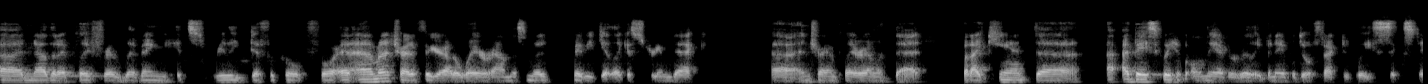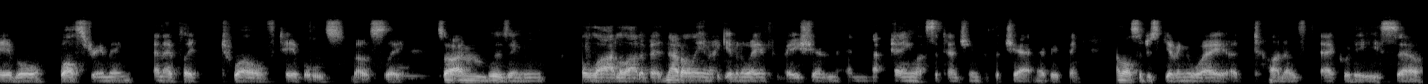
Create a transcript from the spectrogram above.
Uh, now that I play for a living, it's really difficult for. And, I'm going to try to figure out a way around this. I'm going to maybe get like a stream deck uh, and try and play around with that. But I can't. Uh, I basically have only ever really been able to effectively six table while streaming, and I play twelve tables mostly. So I'm losing a lot, a lot of it. Not only am I giving away information and not paying less attention to the chat and everything, I'm also just giving away a ton of equity. So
